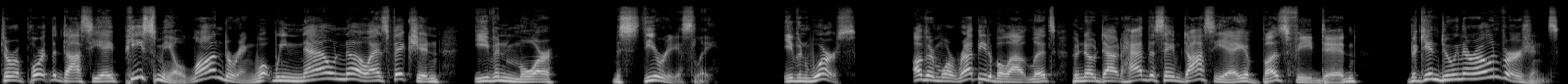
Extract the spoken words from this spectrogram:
to report the dossier piecemeal, laundering what we now know as fiction even more mysteriously. Even worse, other more reputable outlets who no doubt had the same dossier if BuzzFeed did begin doing their own versions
